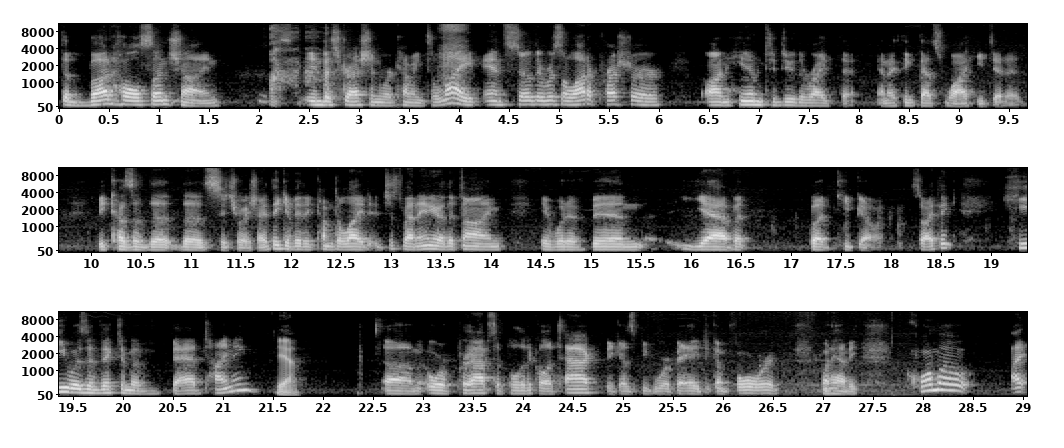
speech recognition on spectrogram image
the butthole sunshine indiscretion were coming to light and so there was a lot of pressure on him to do the right thing and i think that's why he did it because of the the situation i think if it had come to light at just about any other time it would have been yeah but but keep going so i think he was a victim of bad timing Yeah. um, or perhaps a political attack because people were paid to come forward, what have you. Cuomo, I,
